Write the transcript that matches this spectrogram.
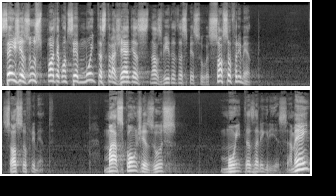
sem Jesus pode acontecer muitas tragédias nas vidas das pessoas, só sofrimento. Só sofrimento. Mas com Jesus, muitas alegrias. Amém?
